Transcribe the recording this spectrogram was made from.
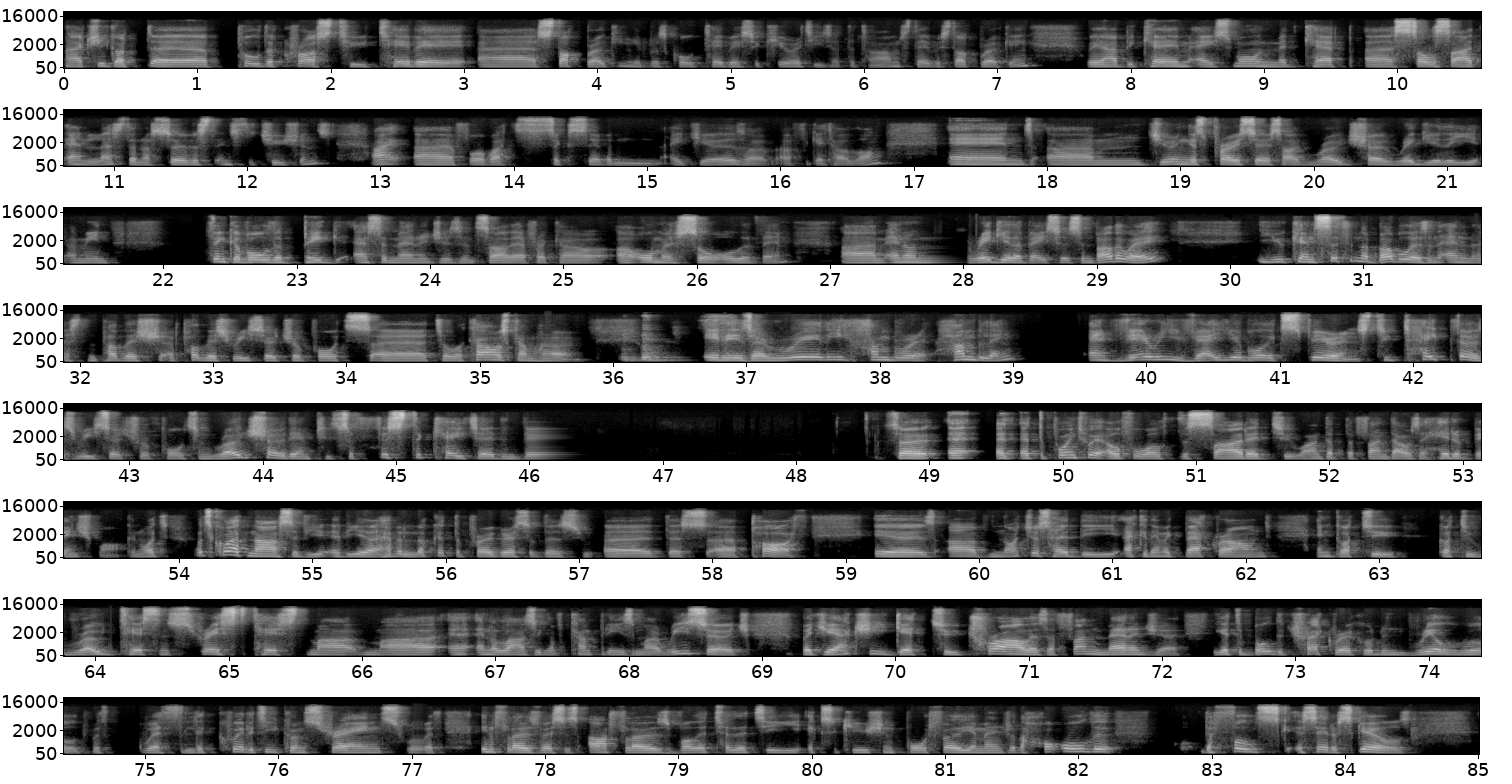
I actually got uh, pulled across to Thebe uh, stockbroking. It was called Thebe Securities at the time, Thebe Stockbroking, where I became a small and mid-cap uh, sell-side analyst and I serviced institutions I, uh, for about six, seven, eight years. I, I forget how long. And um, during this process, I'd roadshow regularly. I mean, think of all the big asset managers in South Africa. I almost saw all of them. Um, and on a regular basis. And by the way, you can sit in the bubble as an analyst and publish uh, publish research reports uh, till the cows come home. it is a really humbling, humbling and very valuable experience to take those research reports and roadshow them to sophisticated and so at, at, the point where Alpha Wealth decided to wind up the fund, I was ahead of benchmark. And what's what's quite nice if you if you have a look at the progress of this uh, this uh, path, is I've not just had the academic background and got to got to road test and stress test my my analyzing of companies and my research but you actually get to trial as a fund manager you get to build a track record in real world with with liquidity constraints with inflows versus outflows volatility execution portfolio management the whole, all the the full set of skills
